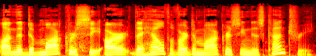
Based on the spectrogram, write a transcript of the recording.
on the democracy, our the health of our democracy in this country.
